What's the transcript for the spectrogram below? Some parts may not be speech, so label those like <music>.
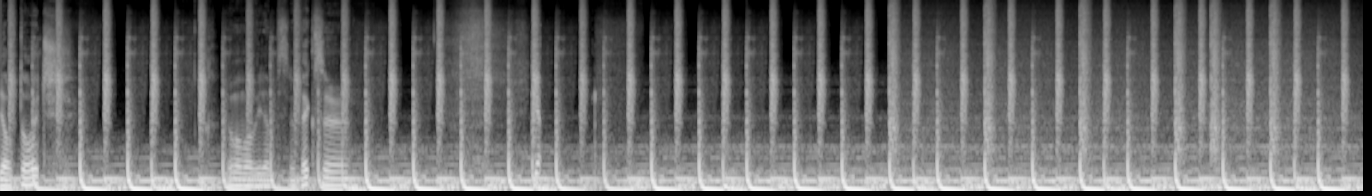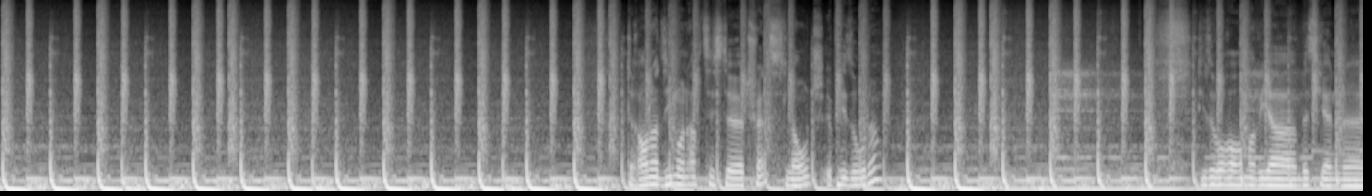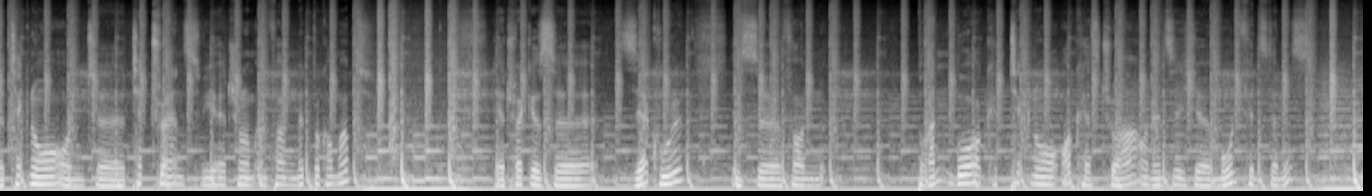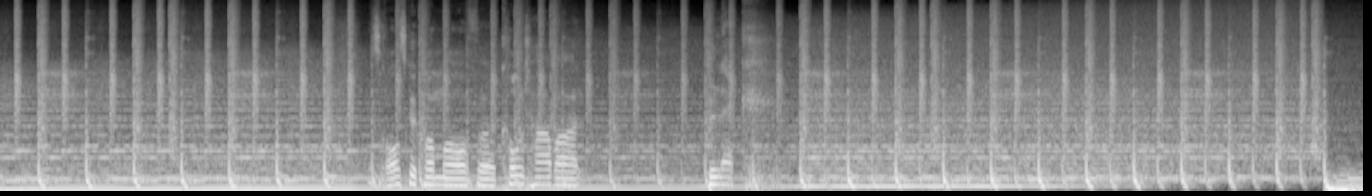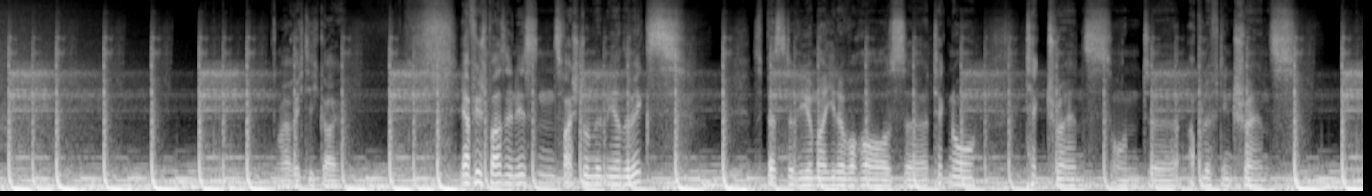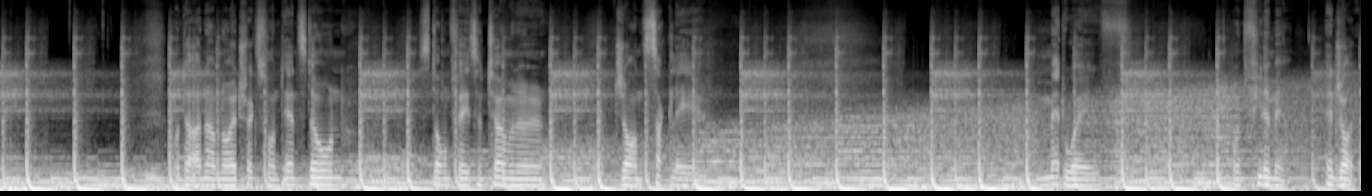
wieder auf Deutsch. Immer mal wieder ein bisschen wechseln. Ja. Dreihundertsiebenundachtzigste Trans Lounge Episode. Diese Woche auch mal wieder ein bisschen äh, Techno und äh, Tech Trance, wie ihr jetzt schon am Anfang mitbekommen habt. Der Track ist äh, sehr cool, ist äh, von Brandenburg Techno Orchestra und nennt sich äh, Mondfinsternis. Ist rausgekommen auf äh, Cold Harbor Black. Ja, viel Spaß in den nächsten zwei Stunden mit mir unterwegs. Das Beste wie immer jede Woche aus äh, Techno, Tech Trance und äh, Uplifting Trance. Unter anderem neue Tracks von Dan Stone, Stoneface and Terminal, John Suckley, Madwave und viele mehr. Enjoy!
